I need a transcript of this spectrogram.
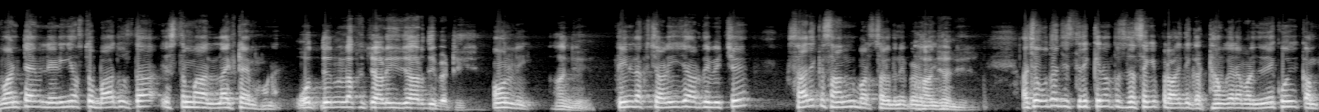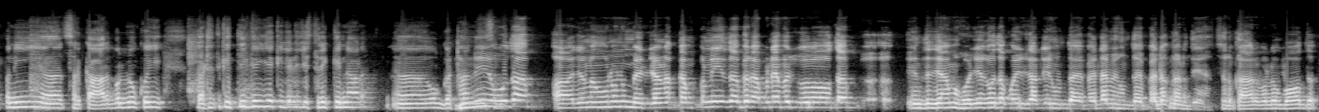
ਵਨ ਟਾਈਮ ਲੈਣੀ ਹੈ ਉਸ ਤੋਂ ਬਾਅਦ ਉਸ ਦਾ ਇਸਤੇਮਾਲ ਲਾਈਫ ਟਾਈਮ ਹੋਣਾ ਹੈ। ਉਹ 3 ਲੱਖ 40 ਹਜ਼ਾਰ ਦੀ ਬੈਠੀ ਓਨਲੀ ਹਾਂਜੀ। 3 ਲੱਖ 40 ਹਜ਼ਾਰ ਦੇ ਵਿੱਚ ਸਾਰੇ ਕਿਸਾਨ ਨੂੰ ਵਰਤ ਸਕਦੇ ਨੇ ਪਿੰਡ ਹਾਂਜੀ ਦੇ ਹਾਂਜੀ ਅੱਛਾ ਉਹਦਾ ਜਿਸ ਤਰੀਕੇ ਨਾਲ ਤੁਸੀਂ ਦੱਸਿਆ ਕਿ ਪਰਾਲੀ ਦੇ ਗੱਠਾਂ ਵਗੈਰਾ ਬਣ ਜਾਂਦੇ ਨੇ ਕੋਈ ਕੰਪਨੀ ਸਰਕਾਰ ਵੱਲੋਂ ਕੋਈ ਗਠਿਤ ਕੀਤੀ ਗਈ ਹੈ ਕਿ ਜਿਹੜੀ ਜਿਸ ਤਰੀਕੇ ਨਾਲ ਉਹ ਗੱਠਾਂ ਨਹੀਂ ਉਹਦਾ ਆ ਜਾਣਾ ਉਹਨਾਂ ਨੂੰ ਮਿਲ ਜਾਣਾ ਕੰਪਨੀ ਦਾ ਫਿਰ ਆਪਣੇ ਆਪ ਉਹ ਤਾਂ ਇੰਤਜ਼ਾਮ ਹੋ ਜਾਏਗਾ ਉਹ ਤਾਂ ਕੋਈ ਗੱਲ ਨਹੀਂ ਹੁੰਦਾ ਹੈ ਪਹਿਲਾਂ ਵੀ ਹੁੰਦਾ ਹੈ ਪਹਿਲਾਂ ਕਰਦੇ ਆ ਸਰਕਾਰ ਵੱਲੋਂ ਬਹੁਤ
